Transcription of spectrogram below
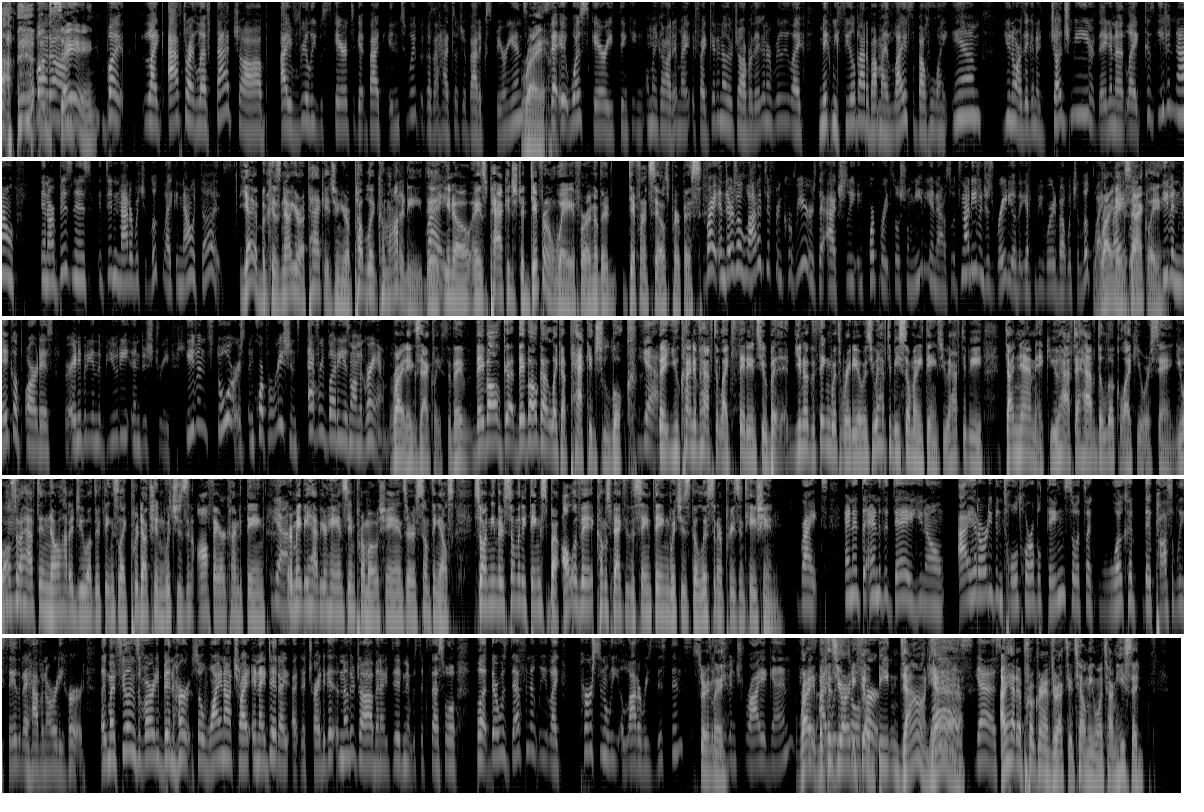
But, I'm um, saying. But like after I left that job, I really was scared to get back into it because I had such a bad experience. Right. That it was scary thinking, oh my God, am I if I get another job, are they gonna really like make me feel bad about my life, about who I am? You know, are they gonna judge me? Are they gonna like because even now in our business, it didn't matter what you look like, and now it does. Yeah, because now you're a package and you're a public commodity that, Right. you know, is packaged a different way for another different sales purpose. Right, and there's a lot of different careers that actually incorporate social media now. So it's not even just radio that you have to be worried about what you look like. Right, Right, Like, exactly. even makeup artists or anybody in the beauty industry, even stores and corporations, everybody is on the gram. Right, exactly. So they've they've all got they've all got like a packaged look Yeah. that you kind of have to like fit into. But you know, the thing with radio is you have to be so many things. You have to be dynamic. You have to have the look like you were saying. You Mm-hmm. also have to know how to do other things like production, which is an off-air kind of thing. Yeah. Or maybe have your hands in promotions or something else. So I mean there's so many things, but all of it comes back to the same thing, which is the listener presentation. Right. And at the end of the day, you know, I had already been told horrible things. So it's like, what could they possibly say that I haven't already heard? Like, my feelings have already been hurt. So why not try? And I did. I, I tried to get another job and I did, and it was successful. But there was definitely, like, personally, a lot of resistance Certainly. to even try again. Right, because you already so feel hurt. beaten down. Yeah. Yes, yes. I had a program director tell me one time, he said,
